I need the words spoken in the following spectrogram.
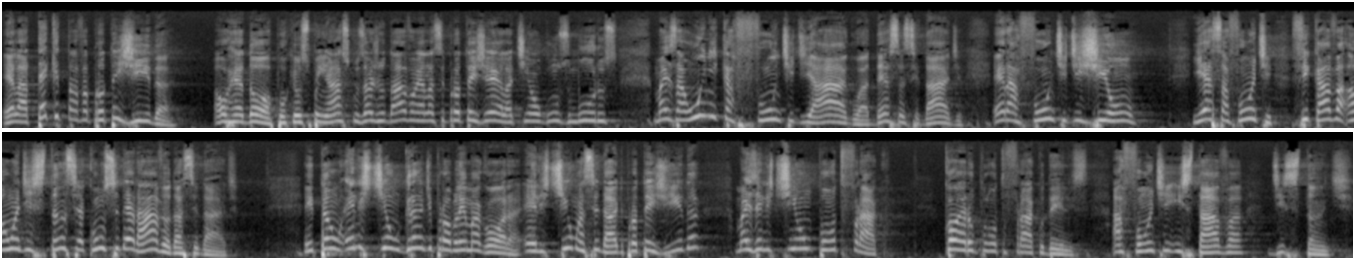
Ela até que estava protegida, ao redor, porque os penhascos ajudavam ela a se proteger, ela tinha alguns muros, mas a única fonte de água dessa cidade era a fonte de Gion. E essa fonte ficava a uma distância considerável da cidade. Então, eles tinham um grande problema agora. Eles tinham uma cidade protegida, mas eles tinham um ponto fraco. Qual era o ponto fraco deles? A fonte estava distante.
